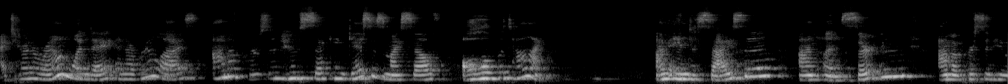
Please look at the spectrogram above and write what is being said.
I turn around one day and I realize I'm a person who second guesses myself all the time. I'm indecisive, I'm uncertain, I'm a person who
